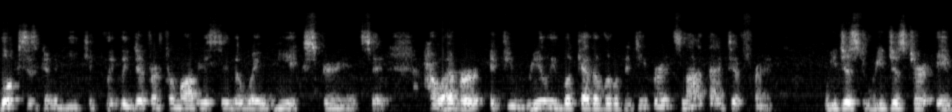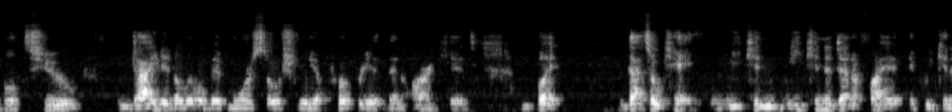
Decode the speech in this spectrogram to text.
looks is going to be completely different from obviously the way we experience it. However if you really look at it a little bit deeper it's not that different. We just we just are able to guide it a little bit more socially appropriate than our kids. But that's okay. We can we can identify it. If we can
